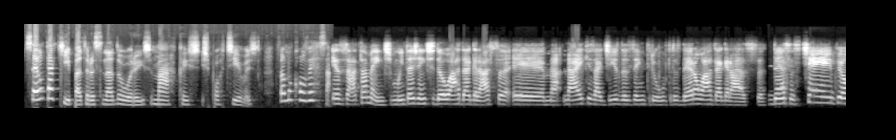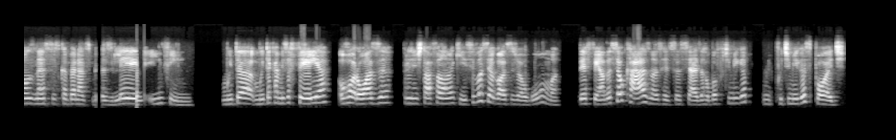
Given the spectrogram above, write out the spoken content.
Senta aqui, patrocinadoras, marcas esportivas. Vamos conversar. Exatamente. Muita gente deu ar da graça. É, Nike, Adidas, entre outras, deram ar da graça nessas Champions, nesses campeonatos brasileiros, enfim. Muita, muita camisa feia, horrorosa, pra gente estar tá falando aqui. Se você gosta de alguma, defenda seu caso nas redes sociais, arroba Futimiga, Futimigas pode.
